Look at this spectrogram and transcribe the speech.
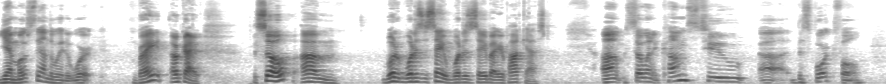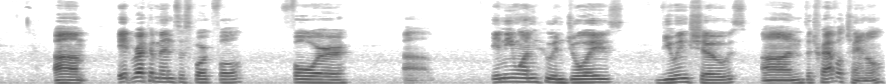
yeah, mostly on the way to work. Right? Okay. So, um, what what does it say? What does it say about your podcast? Um, so when it comes to uh, the Sporkful, um, it recommends the Sporkful for uh, anyone who enjoys viewing shows on the Travel Channel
